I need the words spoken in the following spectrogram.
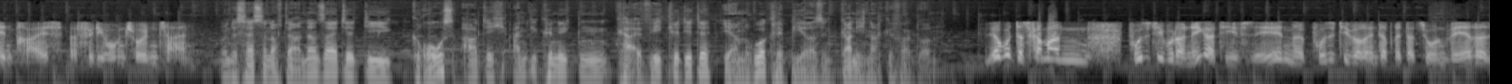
den Preis für die hohen Schulden zahlen. Und das heißt dann auf der anderen Seite, die großartig angekündigten KfW-Kredite, eher Rohrkrepierer, sind gar nicht nachgefragt worden. Ja gut, das kann man positiv oder negativ sehen. Eine positivere Interpretation wäre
